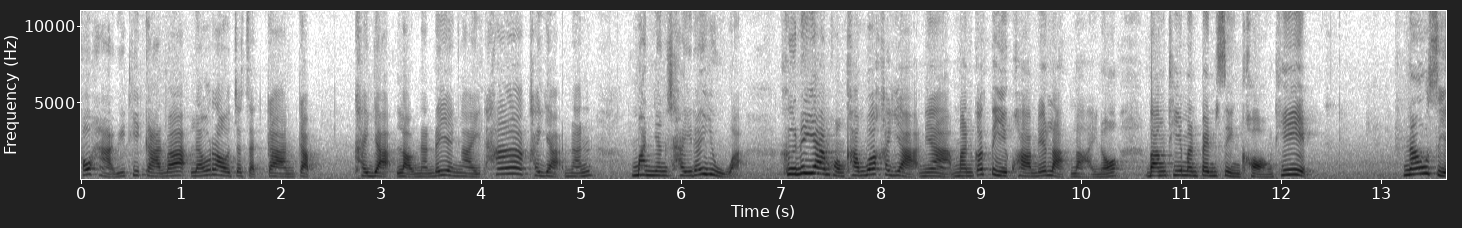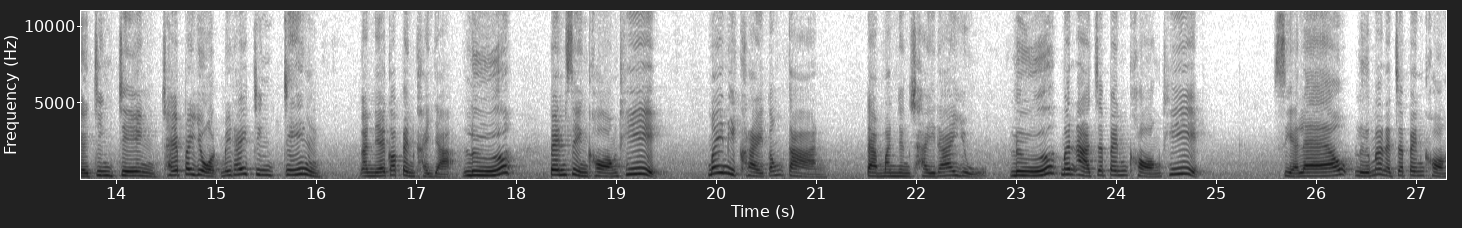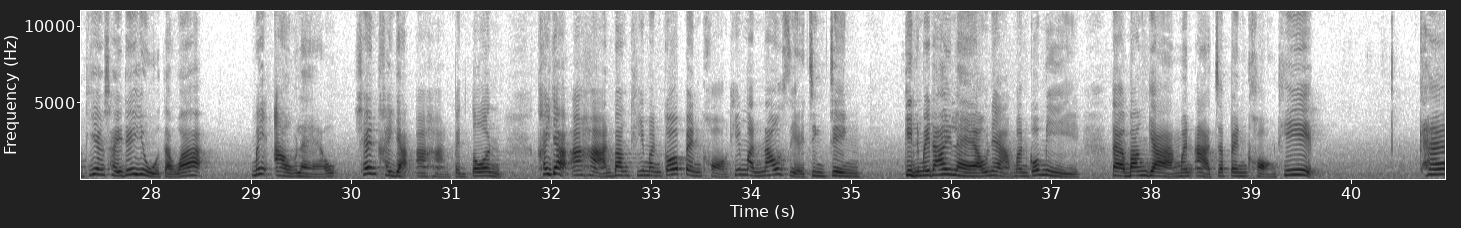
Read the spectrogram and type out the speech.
เขาหาวิธีการว่าแล้วเราจะจัดการกับขยะเหล่านั้นได้ยังไง ถ้าขยะนั้นมันยังใช้ได้อยู่อะ คือนิยามของคำว่าขยะเนี่ยมันก็ตีความได้หลากหลายเนาะบางทีมันเป็นสิ่งของที่เน่าเสียจริง ๆ ใช้ประโยชน์ไม่ได้จริง ๆ อันนี้ก็เป็นขยะ หรือเป็นสิ่งของที่ไม่มีใครต้องการ แต่มันยังใช้ได้อยู่ หรือมันอาจจะเป็นของที่เสียแล้ว หรือมันอาจจะเป็นของที่ยังใช้ได้อยู่แต่ว่า ไม่เอาแล้ว เช่นขยะอาหารเป็นต้น ขยะอาหารบางทีมันก็เป็นของที่มันเน่าเสียจริง ๆ กินไม่ได้แล้วเนี่ยมันก็มี แต่บางอย่างมันอาจจะเป็นของที่แค่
